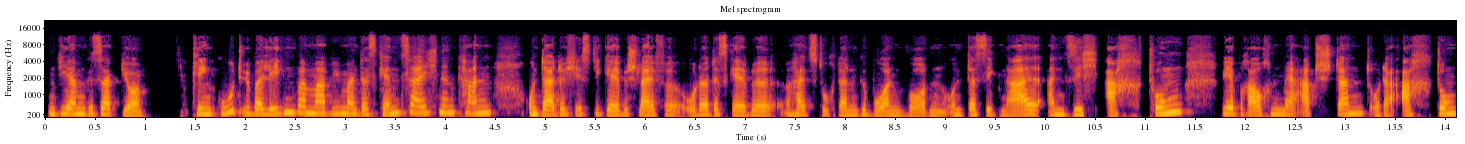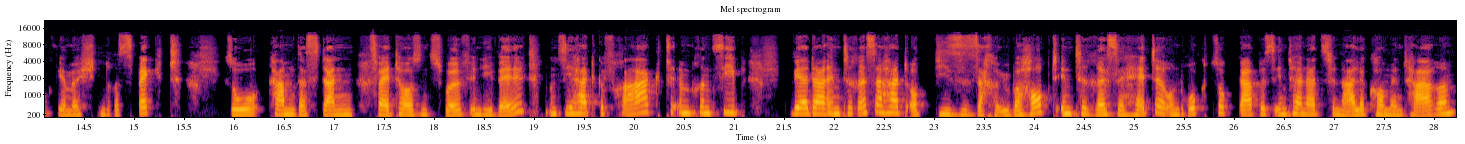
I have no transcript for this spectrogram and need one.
und die haben gesagt, ja, Klingt gut, überlegen wir mal, wie man das kennzeichnen kann. Und dadurch ist die gelbe Schleife oder das gelbe Halstuch dann geboren worden. Und das Signal an sich Achtung, wir brauchen mehr Abstand oder Achtung, wir möchten Respekt. So kam das dann 2012 in die Welt. Und sie hat gefragt im Prinzip, wer da Interesse hat, ob diese Sache überhaupt Interesse hätte. Und ruckzuck gab es internationale Kommentare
